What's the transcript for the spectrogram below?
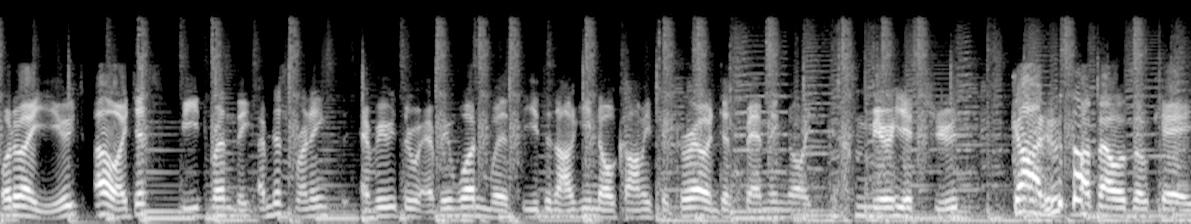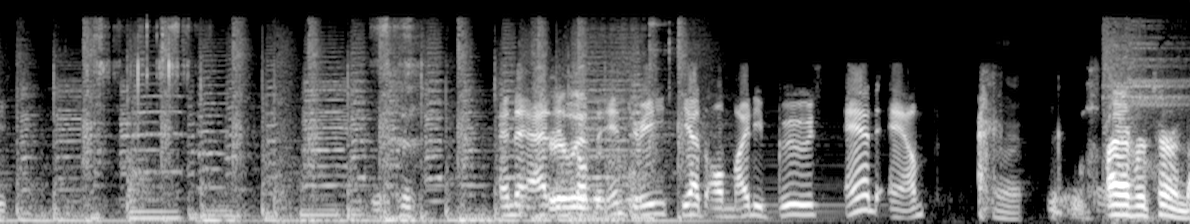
What do I use? Oh, I just speed run the. I'm just running every through everyone with Izanagi no Kami Picaro and just spamming like Myriad Truths. God, who thought that was okay? and then add Really? insult to injury, he has Almighty Boost and Amp. Alright. I have returned.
